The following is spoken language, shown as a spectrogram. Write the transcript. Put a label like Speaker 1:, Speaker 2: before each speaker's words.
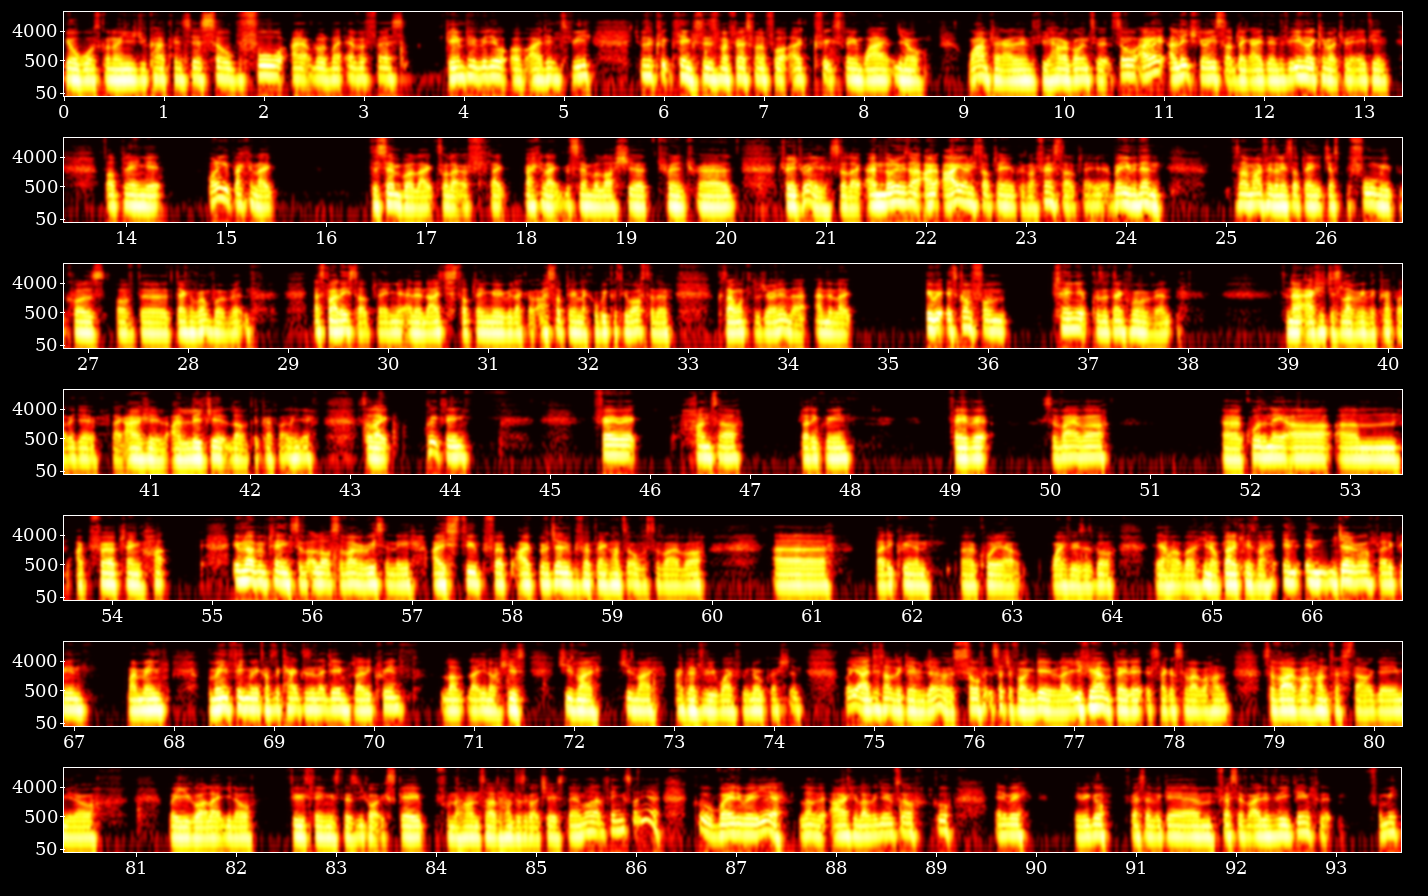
Speaker 1: Yo, what's going on YouTube Kawaii Princess? So before I upload my ever first gameplay video of Identity, just a quick thing, since it's my first one, I thought I could explain why, you know, why I'm playing Identity, how I got into it. So I, I literally only started playing Identity, even though it came out 2018. Started playing it only back in like December, like so like like back in like December last year, 2020. 2020. So like, and the only reason I, I only started playing it because my friends started playing it, but even then, some of my friends only started playing it just before me because of the Danganronpa event that's why they started playing it, and then I just stopped playing maybe like I stopped playing like a week or two after them because I wanted to join in that, and then like it, it's gone from playing it because of the Dank event to now actually just loving the crap out of the game. Like I actually I legit love the crap out of the game. So like quick thing, favorite hunter, Bloody Queen, favorite survivor, uh, coordinator. Um, I prefer playing even though I've been playing a lot of Survivor recently, I still prefer, I generally prefer playing Hunter over Survivor. Uh, Bloody Queen and uh, calling out waifus as well. Yeah, but you know, Bloody Queen's my in in general, Bloody Queen, my main my main thing when it comes to characters in that game. Bloody Queen, love like you know, she's she's my she's my identity wife with no question. But yeah, I just love the game in general. It's so it's such a fun game. Like if you haven't played it, it's like a survivor hunt, survivor hunter style game. You know, where you got like you know do things. There's you got escape from the hunter. The hunter's got to chase them. All that thing. So yeah, cool. But anyway, yeah, love it. I actually love the game. So cool. Anyway, here we go. First ever game. First ever identity game clip for me.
